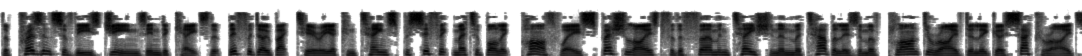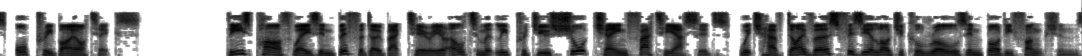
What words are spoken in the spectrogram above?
The presence of these genes indicates that bifidobacteria contain specific metabolic pathways specialized for the fermentation and metabolism of plant-derived oligosaccharides, or prebiotics. These pathways in bifidobacteria ultimately produce short-chain fatty acids, which have diverse physiological roles in body functions.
